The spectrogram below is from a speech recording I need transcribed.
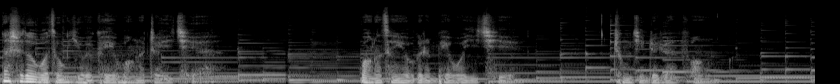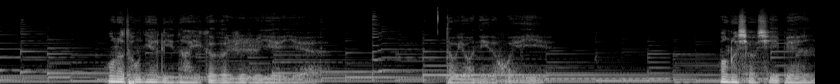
那时的我总以为可以忘了这一切，忘了曾有个人陪我一起憧憬着远方，忘了童年里那一个个日日夜夜都有你的回忆，忘了小溪边。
